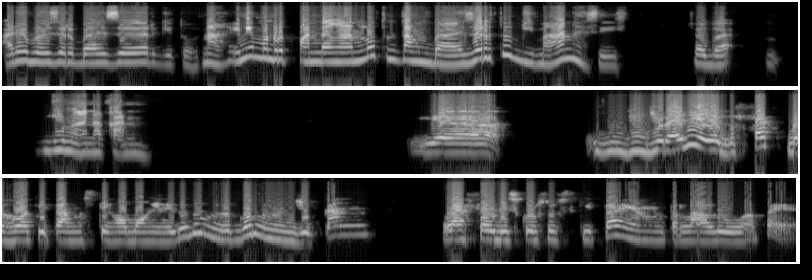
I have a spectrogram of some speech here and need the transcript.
ada buzzer-buzzer gitu. Nah ini menurut pandangan lo tentang buzzer tuh gimana sih? Coba gimana kan? Ya jujur aja ya the fact bahwa kita mesti ngomongin itu tuh menurut gue menunjukkan level diskursus kita yang terlalu apa ya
